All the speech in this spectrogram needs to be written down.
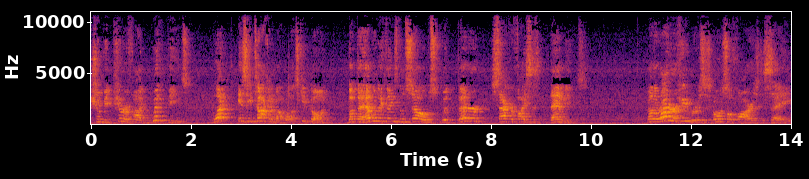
should be purified with these. What is he talking about? Well, let's keep going. But the heavenly things themselves with better sacrifices than these. Now, the writer of Hebrews is going so far as to say,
